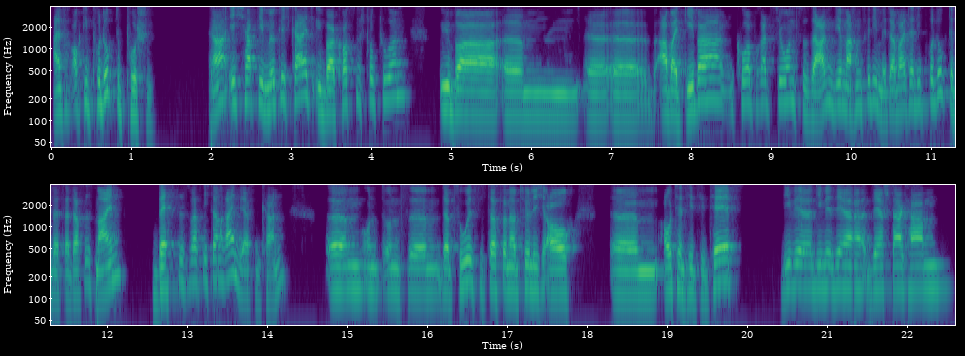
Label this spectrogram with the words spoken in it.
einfach auch die Produkte pushen. Ja, ich habe die Möglichkeit über Kostenstrukturen über ähm, äh, äh, Arbeitgeberkooperationen zu sagen, wir machen für die Mitarbeiter die Produkte besser. Das ist mein Bestes, was ich dann reinwerfen kann. Ähm, und und ähm, dazu ist es das dann natürlich auch ähm, Authentizität, die wir, die wir sehr, sehr stark haben.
